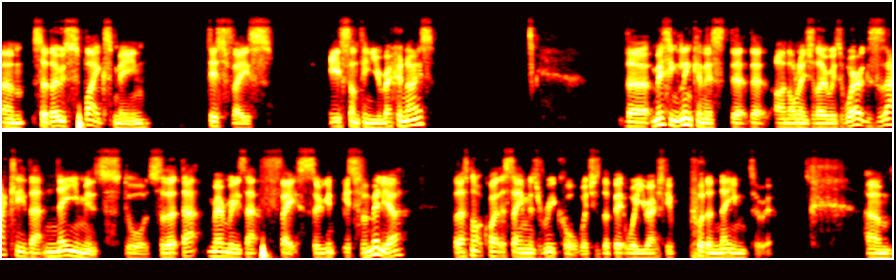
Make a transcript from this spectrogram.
Um, so those spikes mean this face is something you recognize. The missing link in this, that, that our knowledge though, is where exactly that name is stored, so that that memory is that face. So it's familiar, but that's not quite the same as recall, which is the bit where you actually put a name to it. Um,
